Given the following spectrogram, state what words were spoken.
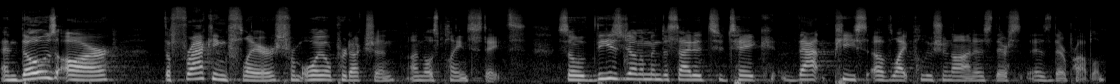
And those are the fracking flares from oil production on those plain states. So these gentlemen decided to take that piece of light pollution on as their, as their problem.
